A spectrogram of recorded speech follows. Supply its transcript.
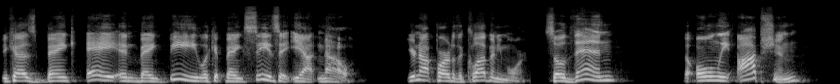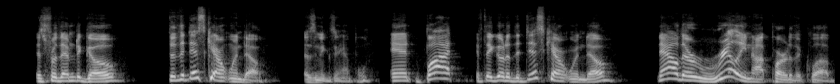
because Bank A and Bank B look at Bank C and say, yeah, no, you're not part of the club anymore. So then the only option is for them to go to the discount window, as an example. And but if they go to the discount window, now they're really not part of the club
